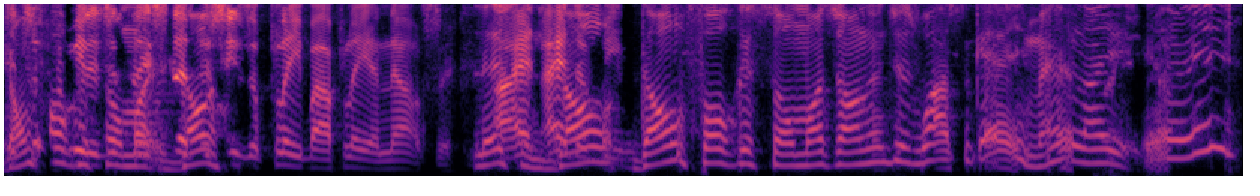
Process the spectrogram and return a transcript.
don't took for me to focus so much. Don't she's a play-by-play announcer. listen. I to don't don't focus so much on it. Just watch the game, man. Like you know what I mean?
